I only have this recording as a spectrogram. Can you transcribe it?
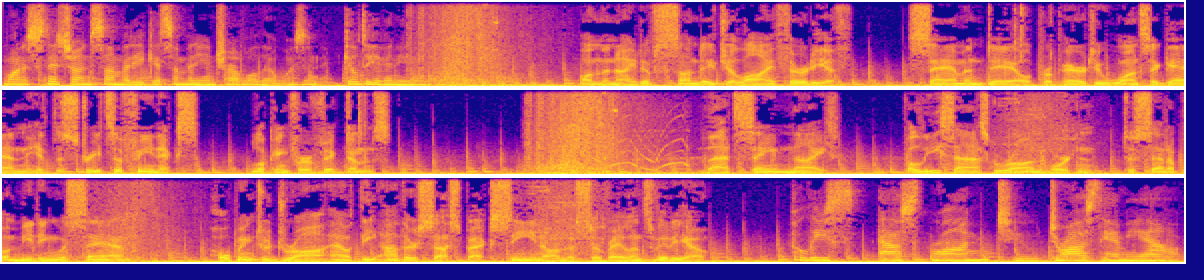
want to snitch on somebody, get somebody in trouble that wasn't guilty of anything. On the night of Sunday, July 30th, Sam and Dale prepare to once again hit the streets of Phoenix, looking for victims. That same night, police ask Ron Horton to set up a meeting with Sam, hoping to draw out the other suspects seen on the surveillance video. Police asked Ron to draw Sammy out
